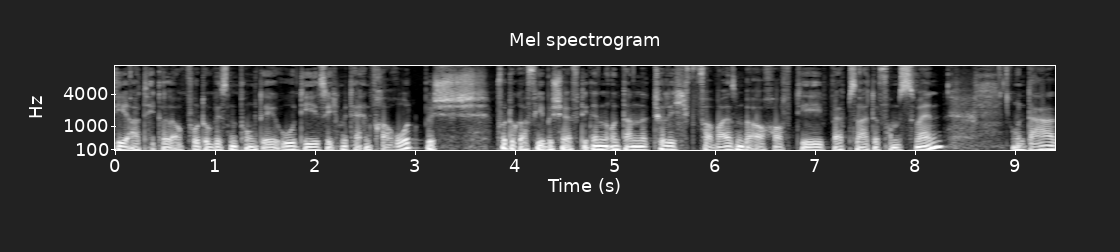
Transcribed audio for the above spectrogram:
die Artikel auf fotowissen.eu, die sich mit der Infrarotfotografie beschäftigen. Und dann natürlich verweisen wir auch auf die Webseite vom Sven. Und da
